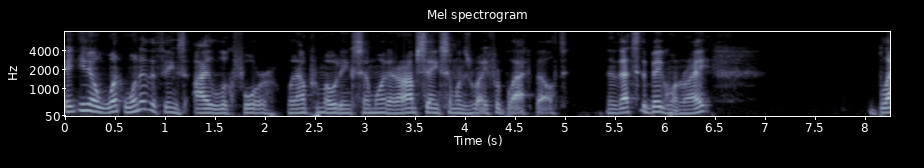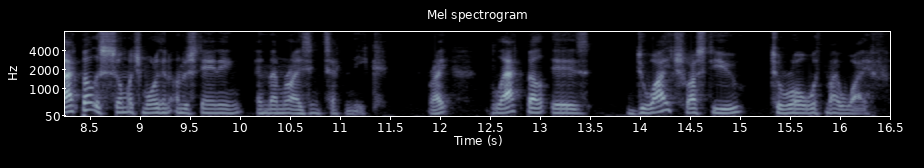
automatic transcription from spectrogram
And you know, one one of the things I look for when I'm promoting someone and I'm saying someone's right for black belt, and that's the big one, right? Black belt is so much more than understanding and memorizing technique, right? Black belt is do I trust you to roll with my wife?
